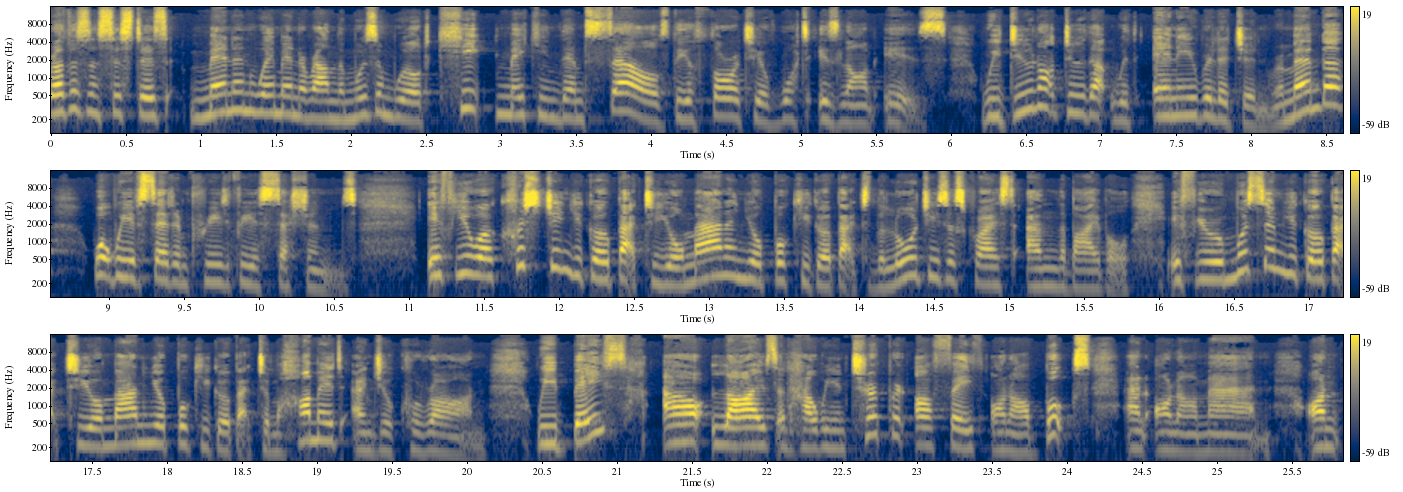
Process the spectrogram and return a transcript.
Brothers and sisters, men and women around the Muslim world keep making themselves the authority of what Islam is. We do not do that with any religion. Remember what we have said in previous sessions. If you are a Christian, you go back to your man and your book, you go back to the Lord Jesus Christ and the Bible. If you're a Muslim, you go back to your man and your book, you go back to Muhammad and your Quran. We base our lives and how we interpret our faith on our books and on our man. On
